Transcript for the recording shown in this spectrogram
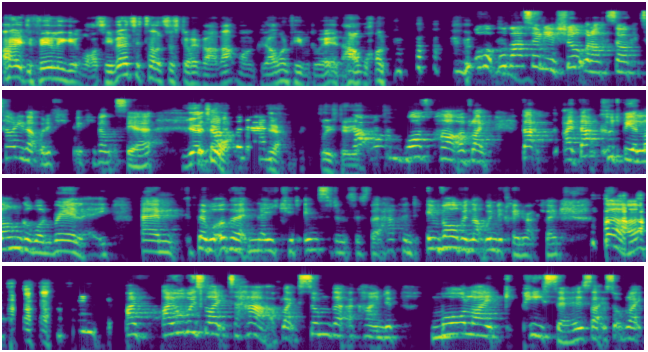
I had the feeling it was. You better to tell us a story about that one because I want people to hear that one. well, well, that's only a short one, so I can tell you that one if if you fancy it. yeah, But do you that what? one, um, Yeah, please do. Yeah. that one was part of like that I, that could be a longer one really um there were other naked incidences that happened involving that window cleaner actually but i think I, I always like to have like some that are kind of more like pieces like sort of like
